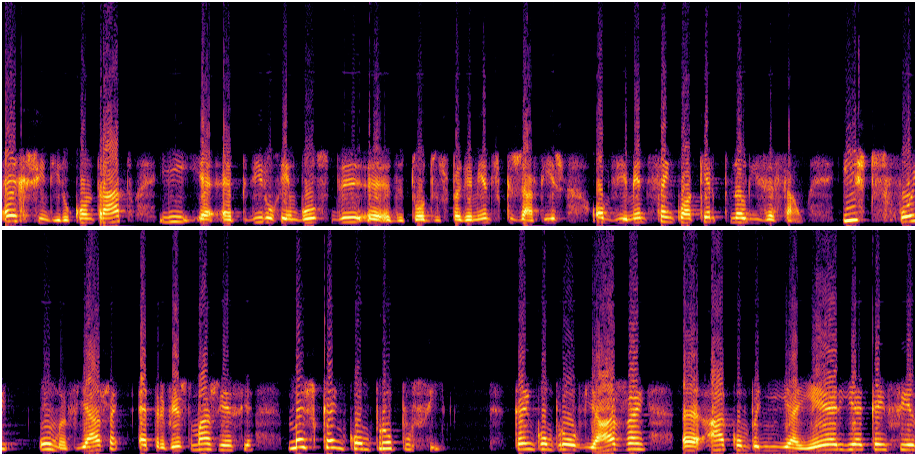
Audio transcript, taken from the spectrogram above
a rescindir o contrato e a, pedir o reembolso de, eh, de todos os pagamentos que já fez, obviamente sem qualquer penalização. Isto foi uma viagem através de uma agência, mas quem comprou por si? Quem comprou a viagem à companhia aérea, quem fez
